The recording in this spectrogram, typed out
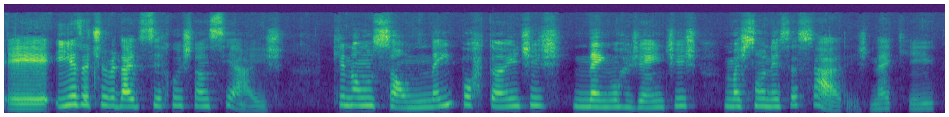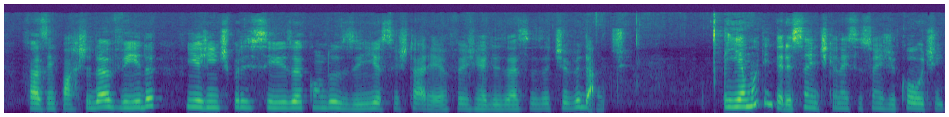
É, e as atividades circunstanciais, que não são nem importantes nem urgentes, mas são necessárias, né? Que fazem parte da vida e a gente precisa conduzir essas tarefas, realizar essas atividades. E é muito interessante que nas sessões de coaching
